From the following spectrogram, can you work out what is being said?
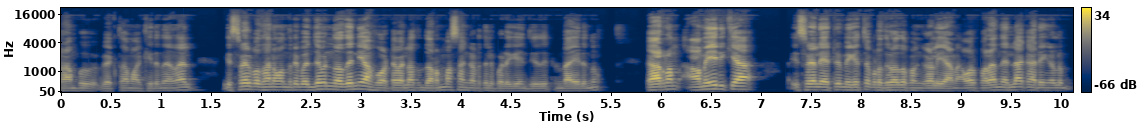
ട്രംപ് വ്യക്തമാക്കിയിരുന്നത്. എന്നാൽ ഇസ്രായേൽ പ്രധാനമന്ത്രി ബെഞ്ചമിൻ നദന്യാഹോട്ടെ വല്ലാത്ത ധർമ്മസങ്കടത്തിൽ പെടുകയും ചെയ്തിട്ടുണ്ടായിരുന്നു. കാരണം അമേരിക്ക ഇസ്രായേൽ ഏറ്റവും മികച്ച പ്രതിരോധ പങ്കാളിയാണ്. അവർ പറയുന്ന എല്ലാ കാര്യങ്ങളും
